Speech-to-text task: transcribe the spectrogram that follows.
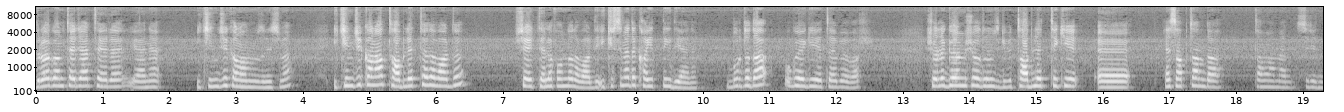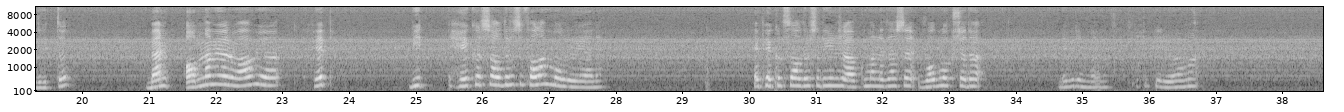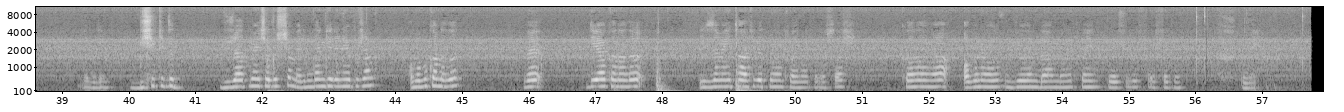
Dragon TCR TR yani ikinci kanalımızın ismi. İkinci kanal tablette de vardı. Şey telefonda da vardı. İkisine de kayıtlıydı yani. Burada da UGGTB var. Şöyle görmüş olduğunuz gibi tabletteki e, hesaptan da tamamen silindi gitti. Ben anlamıyorum abi ya. Hep bir hacker saldırısı falan mı oluyor yani? Hep hacker saldırısı deyince aklıma nedense Roblox ya da ne bileyim yani ekip geliyor ama ne bileyim. Bir şekilde düzeltmeye çalışacağım elimden geleni yapacağım. Ama bu kanalı ve diğer kanalı izlemeyi takip etmeyi unutmayın arkadaşlar. Kanalıma abone olup videolarımı beğenmeyi unutmayın. Görüşürüz hoşçakalın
